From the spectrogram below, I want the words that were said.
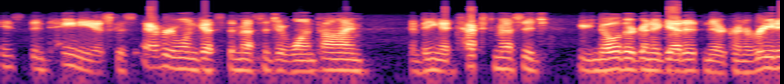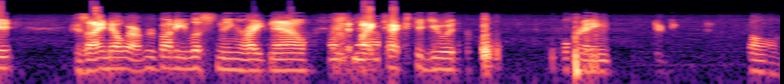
it's instantaneous because everyone gets the message at one time. And being a text message, you know they're going to get it and they're going to read it. Because I know everybody listening right now, right if now. I texted you at the morning, you're going to the phone.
